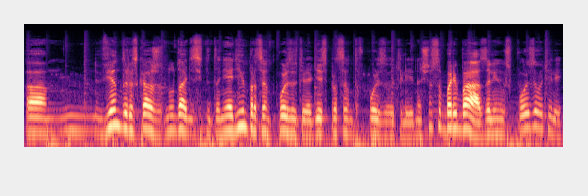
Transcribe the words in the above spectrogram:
э, вендоры скажут, ну да, действительно, это не 1% пользователей, а 10% пользователей. И начнется борьба за Linux пользователей.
